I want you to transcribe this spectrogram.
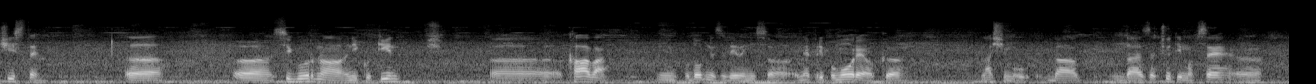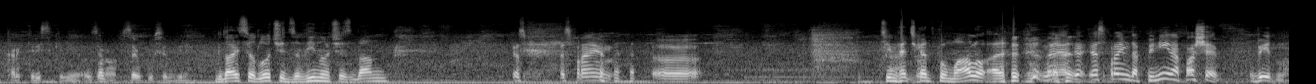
čiste. Uh, uh, sigurno nikotin, uh, kava in podobne zadeve niso, ne pripomorejo k našim, da, da začutimo vse uh, karakteristike vina, oziroma vse okuse vina. Kdaj se odločiti za vino čez dan? Jaz, jaz pravim. Uh, Čim večkrat pomalo? ne, jaz pravim, da penina pa še vedno.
